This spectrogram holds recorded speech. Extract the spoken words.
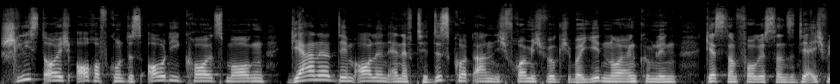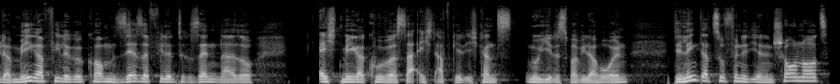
Schließt euch auch aufgrund des Audi-Calls morgen gerne dem All-in-NFT Discord an. Ich freue mich wirklich über jeden Neuankömmling. Gestern, vorgestern sind ja echt wieder mega viele gekommen, sehr, sehr viele Interessenten. Also echt mega cool, was da echt abgeht. Ich kann es nur jedes Mal wiederholen. Den Link dazu findet ihr in den Show Notes.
